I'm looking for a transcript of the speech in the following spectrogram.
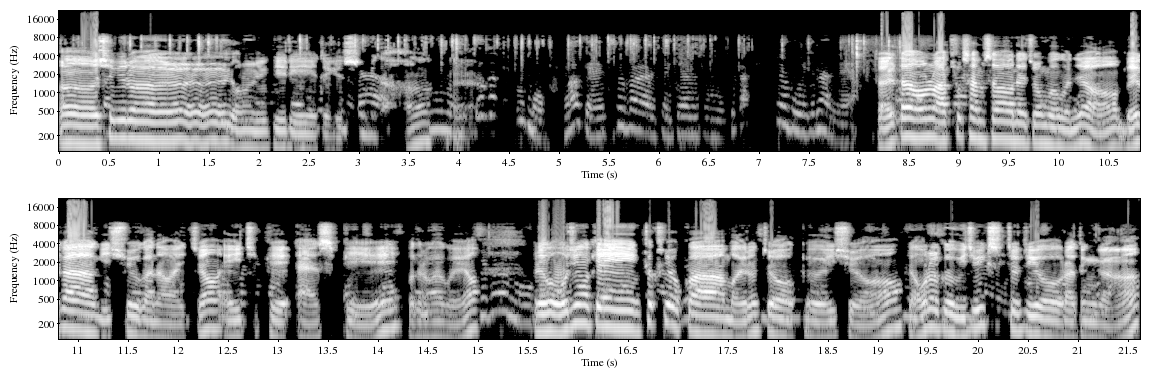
어, 11월 오늘 6일이 되겠습니다. 네. 않네요. 자, 일단 오늘 압축 삼선의 종목은요. 매각 이슈가 나와 있죠. HPSP 보도록 하고요. 뭐 그리고 오징어 게임 특수효과 뭐 이런 쪽 그 이슈. 오늘 그 위즈윅 스튜디오라든가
